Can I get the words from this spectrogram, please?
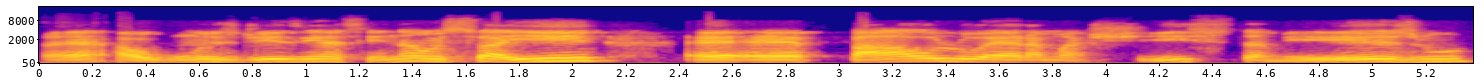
Né? Alguns dizem assim: não, isso aí, é, é, Paulo era machista mesmo,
